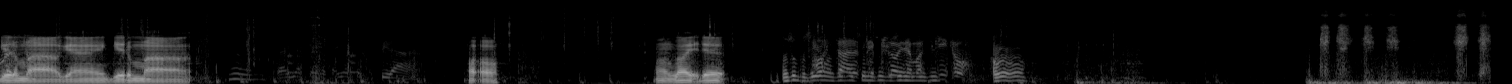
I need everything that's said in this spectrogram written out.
Get him out, gang. Get him out. Uh oh. I don't like that.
